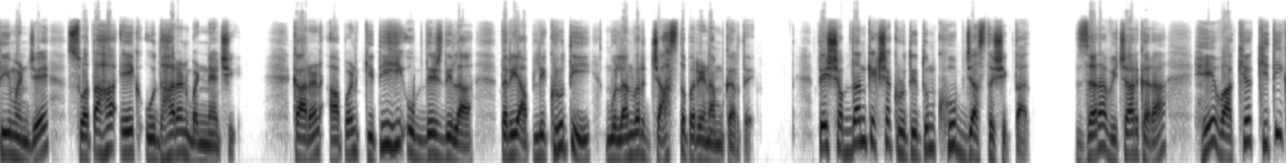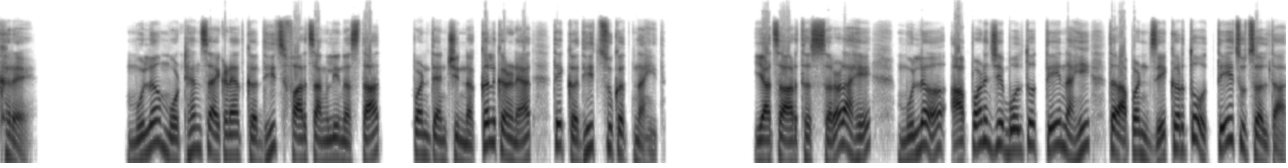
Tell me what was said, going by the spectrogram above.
ती म्हणजे स्वतः एक उदाहरण बनण्याची. कारण आपण कितीही उपदेश दिला तरी आपली कृती मुलांवर जास्त परिणाम करते. ते शब्दांपेक्षा कृतीतून खूप जास्त शिकतात. जरा विचार करा हे वाक्य किती खरंय मुलं मोठ्यांचं ऐकण्यात कधीच फार चांगली नसतात पण त्यांची नक्कल करण्यात ते कधीच चुकत नाहीत. याचा अर्थ सरळ आहे मुलं आपण जे बोलतो ते नाही तर आपण जे करतो तेच उचलतात.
